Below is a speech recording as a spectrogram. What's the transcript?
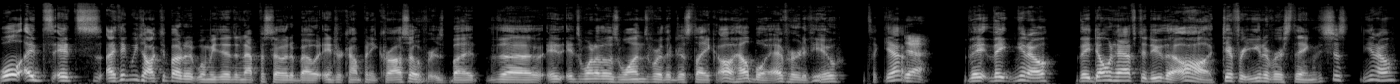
Well, it's it's. I think we talked about it when we did an episode about intercompany crossovers, but the it, it's one of those ones where they're just like, "Oh, Hellboy, I've heard of you." It's like, yeah, Yeah. they they you know they don't have to do the oh different universe thing. It's just you know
